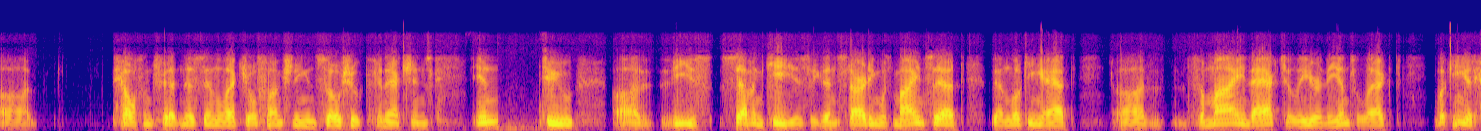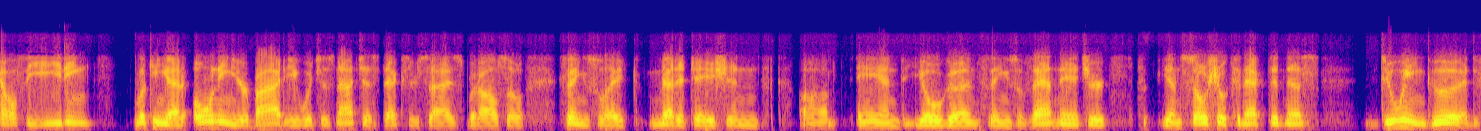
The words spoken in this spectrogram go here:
uh, health and fitness, intellectual functioning, and social connections into uh, these seven keys. Again, starting with mindset, then looking at uh, the mind actually, or the intellect, looking at healthy eating, looking at owning your body, which is not just exercise, but also things like meditation um, and yoga and things of that nature. Again, social connectedness, doing good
